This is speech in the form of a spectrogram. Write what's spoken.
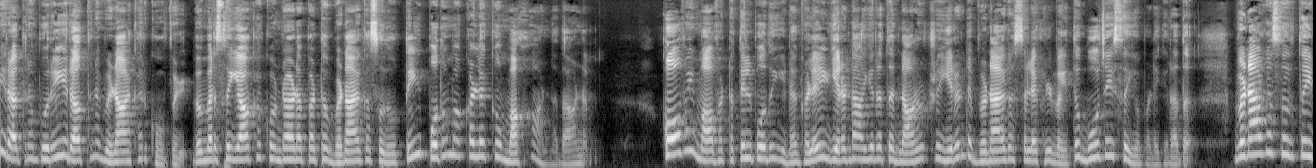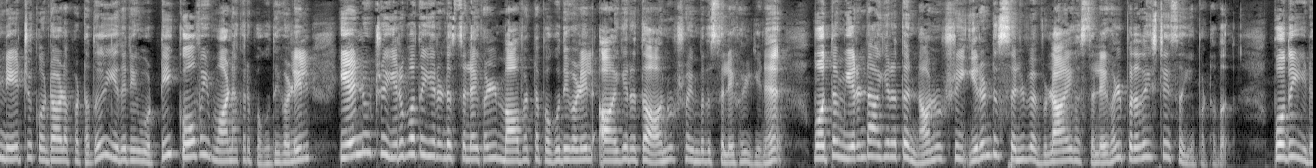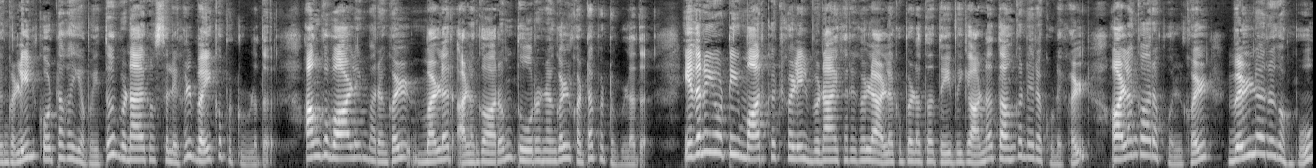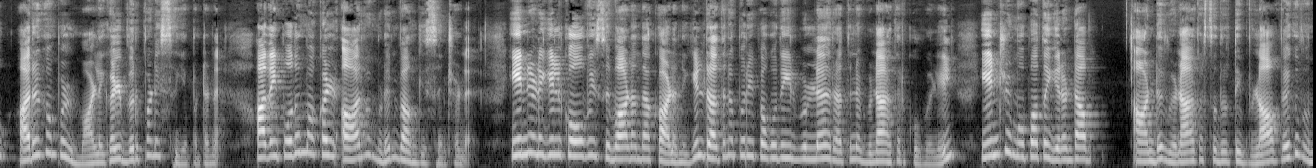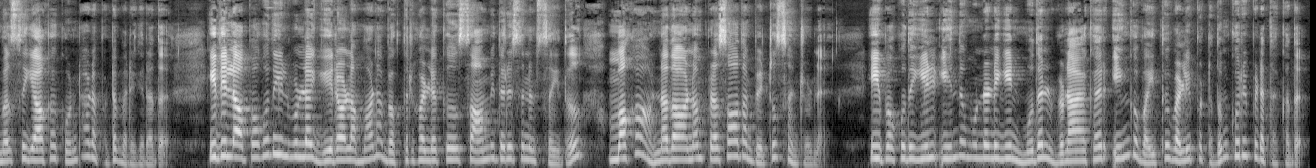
கோவை ரத்னபுரி ரத்ன விநாயகர் கோவில் விமரிசையாக கொண்டாடப்பட்ட விநாயகர் சதுர்த்தி பொதுமக்களுக்கு மகா அன்னதானம். கோவை மாவட்டத்தில் பொது இடங்களில் இரண்டாயிரத்து நானூற்று இரண்டு விநாயகர் சிலைகள் வைத்து பூஜை செய்யப்படுகிறது. விநாயகர் சதுர்த்தி நேற்று கொண்டாடப்பட்டது. இதனையொட்டி கோவை மாநகர பகுதிகளில் எழுநூற்று இருபத்தி இரண்டு சிலைகள் மாவட்ட பகுதிகளில் ஆயிரத்து அறுநூற்று ஐம்பது சிலைகள் என மொத்தம் இரண்டாயிரத்து நானூற்று இரண்டு செல்வ விநாயகர் சிலைகள் பிரதிஷ்டை செய்யப்பட்டது. பொது இடங்களில் கொட்டகை அமைத்து விநாயகர் சிலைகள் வைக்கப்பட்டுள்ளது. அங்கு வாழை மரங்கள் மலர் அலங்காரம் தோரணங்கள் கட்டப்பட்டுள்ளது. இதனையொட்டி மார்க்கெட்களில் விநாயகர்கள் அழகுபடுத்த தேவையான தங்க நிற குடைகள் அலங்கார பொருட்கள் வெள்ளருகம்பூ அருகம்புல் மாலைகள் விற்பனை செய்யப்பட்டன. அதை பொதுமக்கள் ஆர்வமுடன் வாங்கி சென்றனர். இந்நிலையில் கோவை சிவானந்தா காலனியில் ரத்னபுரி பகுதியில் உள்ள ரத்ன விநாயகர் கோவிலில் இன்று முப்பத்தி இரண்டாம் ஆண்டு விநாயகர் சதுர்த்தி விழா வெகு விமர்சையாக கொண்டாடப்பட்டு வருகிறது. இதில் அப்பகுதியில் உள்ள ஏராளமான பக்தர்களுக்கு சாமி தரிசனம் செய்து மகா அன்னதானம் பிரசாதம் பெற்று சென்றனர். இப்பகுதியில் இந்து முன்னணியின் முதல் விநாயகர் இங்கு வைத்து வழிபட்டதும் குறிப்பிடத்தக்கது.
